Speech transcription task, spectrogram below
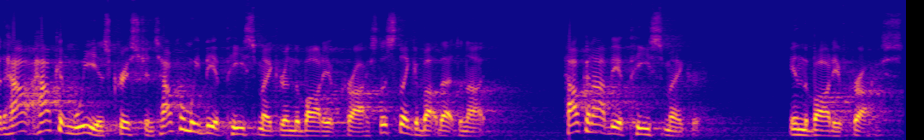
But how, how can we as Christians, how can we be a peacemaker in the body of Christ? Let's think about that tonight. How can I be a peacemaker in the body of Christ?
